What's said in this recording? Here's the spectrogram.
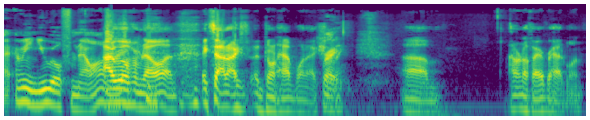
I, mean, you will from now on. I right? will from now on. Except I, I don't have one actually. Right. Um, I don't know if I ever had one.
